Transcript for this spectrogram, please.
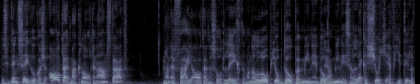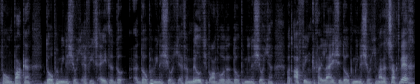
Dus ik denk zeker ook als je altijd maar knalt en aanstaat, dan ervaar je altijd een soort leegte. Want dan loop je op dopamine. En dopamine is een lekker shotje. Even je telefoon pakken, dopamine shotje. Even iets eten, do dopamine shotje. Even een mailtje beantwoorden, dopamine shotje. Wat afvinken van je lijstje, dopamine shotje. Maar dat zakt weg.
